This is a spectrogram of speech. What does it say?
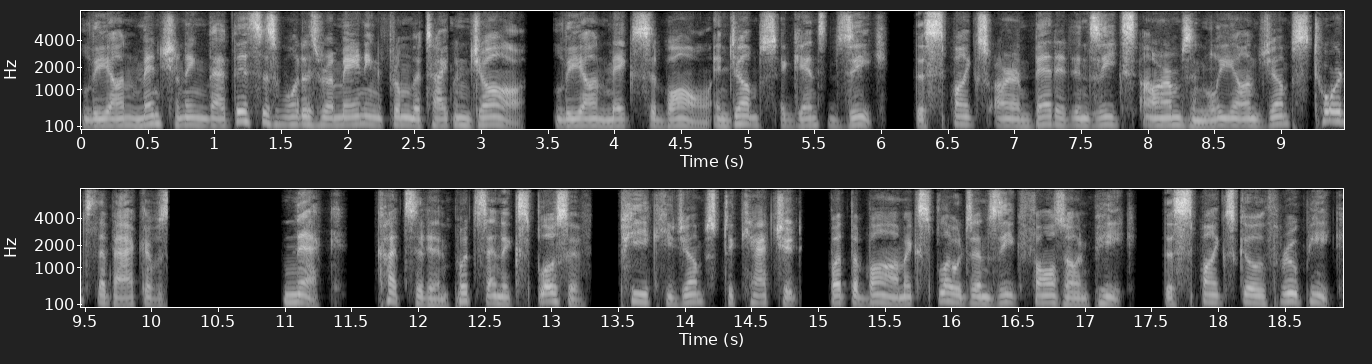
Leon mentioning that this is what is remaining from the titan jaw, Leon makes a ball and jumps against Zeke, the spikes are embedded in Zeke's arms and Leon jumps towards the back of Zeke's neck, cuts it and puts an explosive, Pieck he jumps to catch it, but the bomb explodes and Zeke falls on Pieck, the spikes go through Pieck.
